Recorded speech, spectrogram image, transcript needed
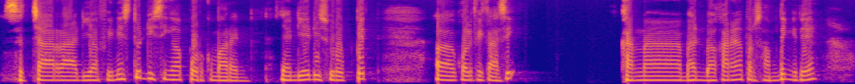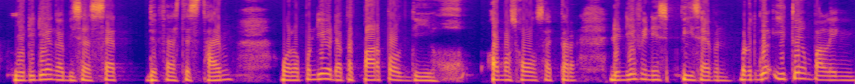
secara dia finish tuh di Singapura kemarin. Yang dia disuruh pit uh, kualifikasi karena bahan bakarnya atau something gitu ya. Jadi dia nggak bisa set the fastest time walaupun dia dapat purple di almost whole sector. Dan dia finish P7. Menurut gue itu yang paling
